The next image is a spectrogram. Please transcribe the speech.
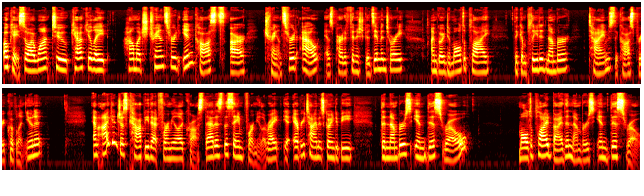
Okay, so I want to calculate how much transferred in costs are transferred out as part of finished goods inventory. I'm going to multiply the completed number times the cost per equivalent unit. And I can just copy that formula across. That is the same formula, right? Every time is going to be the numbers in this row multiplied by the numbers in this row.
